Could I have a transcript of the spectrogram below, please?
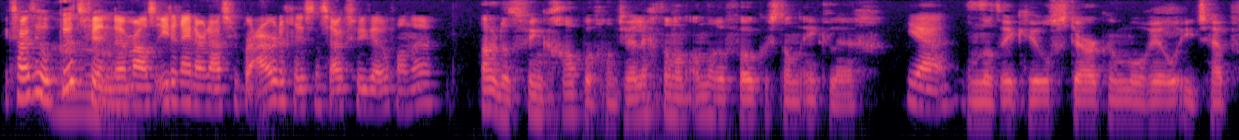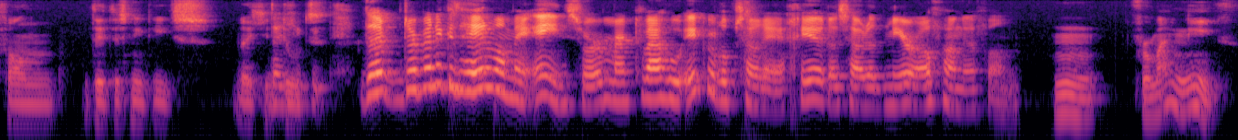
Ik zou het heel kut Ah. vinden, maar als iedereen daarna super aardig is, dan zou ik zoiets hebben van, eh, Oh, dat vind ik grappig, want jij legt dan een andere focus dan ik leg. ja. Omdat ik heel sterk een moreel iets heb van, dit is niet iets dat je dat doet. Daar, daar ben ik het helemaal mee eens hoor. Maar qua hoe ik erop zou reageren, zou dat meer afhangen van. Hmm, voor mij niet.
